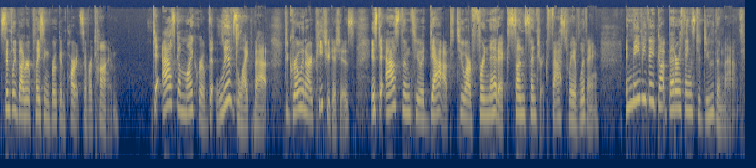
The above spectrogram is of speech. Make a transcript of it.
simply by replacing broken parts over time. To ask a microbe that lives like that to grow in our petri dishes is to ask them to adapt to our frenetic, sun centric, fast way of living. And maybe they've got better things to do than that.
